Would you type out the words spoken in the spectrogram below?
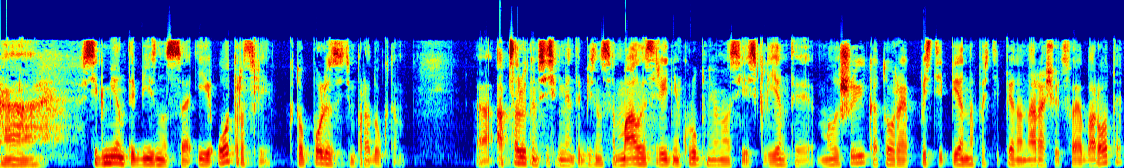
а, сегменты бизнеса и отрасли, кто пользуется этим продуктом, абсолютно все сегменты бизнеса, малый, средний, крупный. У нас есть клиенты малыши, которые постепенно, постепенно наращивают свои обороты.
